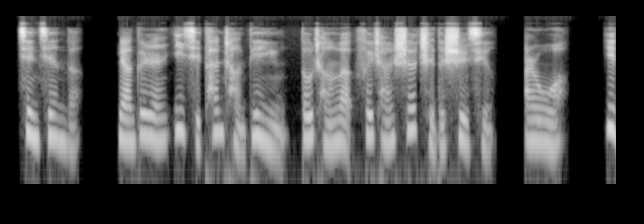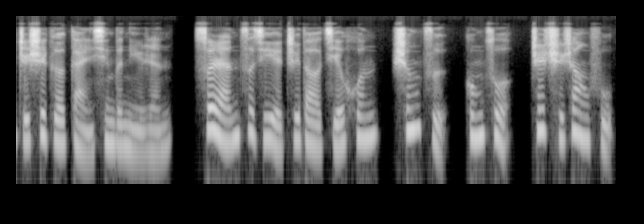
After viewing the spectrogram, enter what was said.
渐渐的。两个人一起看场电影都成了非常奢侈的事情，而我一直是个感性的女人，虽然自己也知道结婚、生子、工作、支持丈夫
